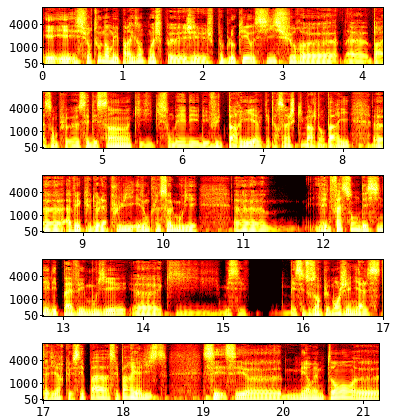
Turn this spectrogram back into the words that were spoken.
et, et surtout, non, mais par exemple, moi, je peux, je peux bloquer aussi sur, euh, euh, par exemple, ces dessins qui, qui sont des, des, des vues de Paris avec des personnages qui marchent dans Paris avec de la pluie et donc le sol mouillé. Il y a une façon de dessiner les pavés mouillés qui, mais c'est mais c'est tout simplement génial. C'est-à-dire que c'est pas c'est pas réaliste. C'est euh, mais en même temps, euh,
